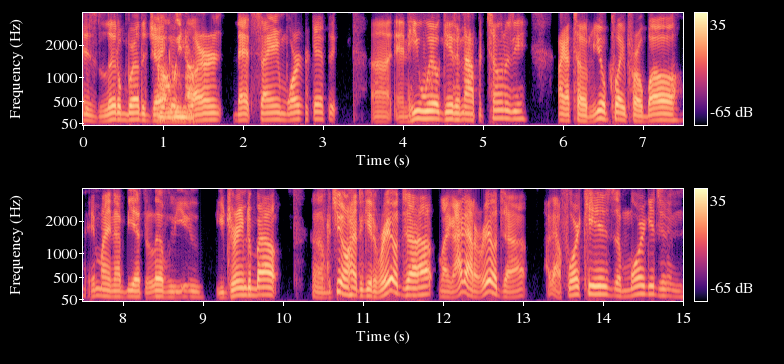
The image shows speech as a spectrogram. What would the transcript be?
His little brother Jacob we know. learned that same work ethic, uh, and he will get an opportunity. Like I told him, you'll play pro ball. It might not be at the level you you dreamed about, uh, but you don't have to get a real job. Like I got a real job. I got four kids, a mortgage, and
